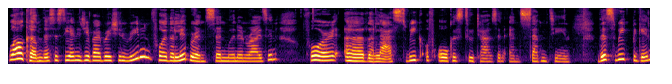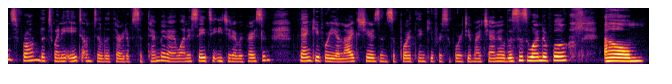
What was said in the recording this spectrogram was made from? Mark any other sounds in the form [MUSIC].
Welcome. This is the energy vibration reading for the Libran Sun, Moon, and Rising for uh, the last week of August 2017. This week begins from the 28th until the 3rd of September. And I want to say to each and every person, thank you for your likes, shares, and support. Thank you for supporting my channel. This is wonderful. Um,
